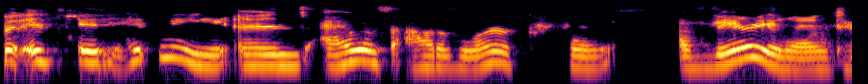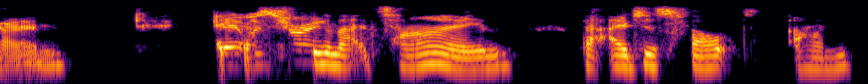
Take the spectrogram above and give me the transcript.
but it, it hit me and I was out of work for a very long time. And it was during that time that I just felt, um,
